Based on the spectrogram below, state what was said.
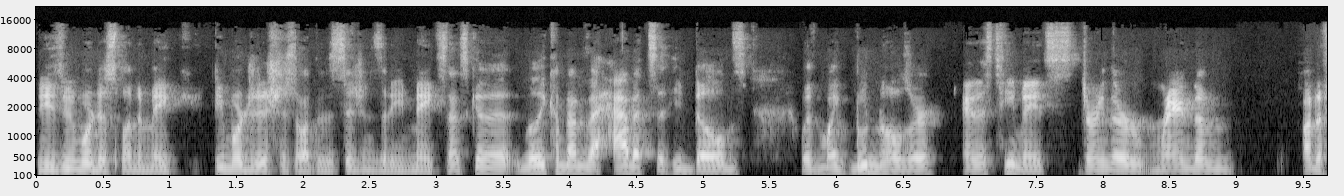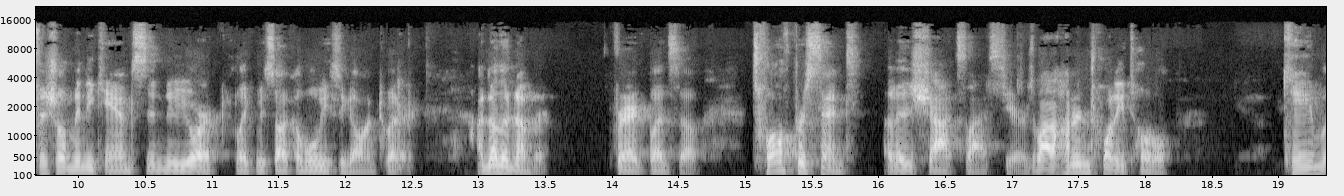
He needs to be more disciplined and make be more judicious about the decisions that he makes. And that's going to really come down to the habits that he builds with Mike Budenholzer and his teammates during their random unofficial mini camps in New York, like we saw a couple weeks ago on Twitter. Another number for Eric Bledsoe 12% of his shots last year, it's about 120 total, came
